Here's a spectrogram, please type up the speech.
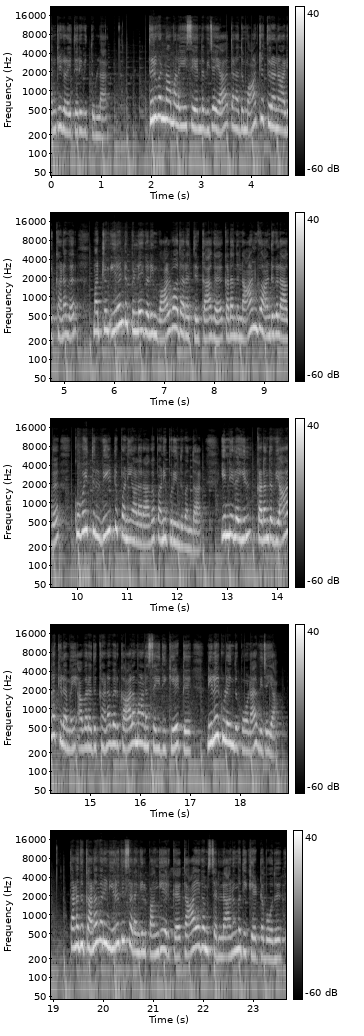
நன்றிகளை தெரிவித்துள்ளார். திருவண்ணாமலையை சேர்ந்த விஜயா தனது மாற்றுத்திறனாளி கணவர் மற்றும் இரண்டு பிள்ளைகளின் வாழ்வாதாரத்திற்காக கடந்த நான்கு ஆண்டுகளாக குவைத்தில் வீட்டு பணியாளராக பணிபுரிந்து வந்தார். இந்நிலையில் கடந்த வியாழக்கிழமை அவரது கணவர் காலமான செய்தி கேட்டு நிலைகுலைந்து போனார் விஜயா. தனது கணவரின் இறுதி சடங்கில் பங்கேற்க தாயகம் செல்ல அனுமதி கேட்டபோது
